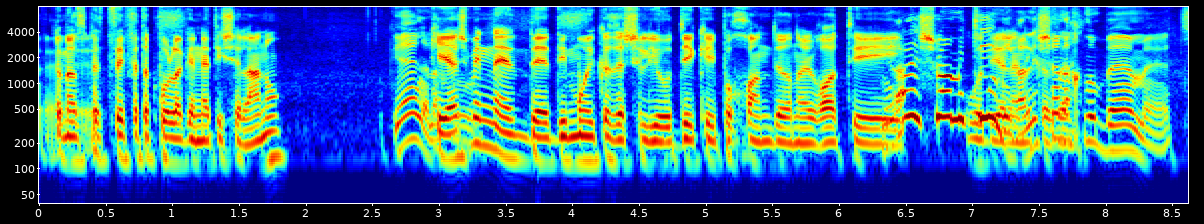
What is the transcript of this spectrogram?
אתה אומר ספציפית הפול הגנטי שלנו? כן, אנחנו... כי יש מין אה, דימוי כזה של יהודי כהיפוכונדר נוירוטי. נראה לי שהוא אמיתי, נראה לי. שאנחנו באמת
